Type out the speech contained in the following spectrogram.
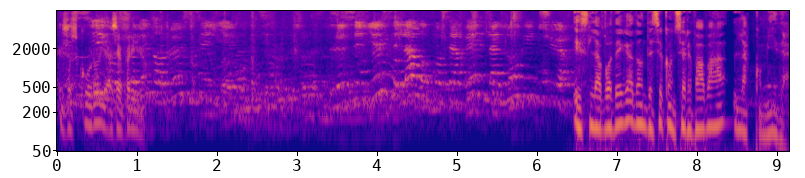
es oscuro y hace frío. Es la bodega donde se conservaba la comida.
